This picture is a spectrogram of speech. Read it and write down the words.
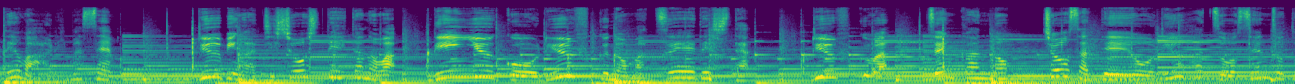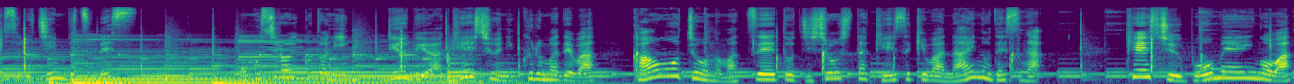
ではありません。劉備が自称していたのは林友公劉福の末裔でした。劉福は前漢の調査帝王劉発を先祖とする人物です。面白いことに劉備は慶州に来るまでは漢王朝の末裔と自称した形跡はないのですが慶州亡命以後は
